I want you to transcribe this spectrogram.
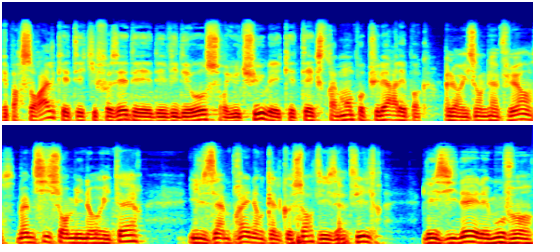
et par Soral, qui, était, qui faisait des, des vidéos sur YouTube et qui était extrêmement populaire à l'époque. Alors, ils ont de l'influence. Même s'ils sont minoritaires, ils imprègnent en quelque sorte, ils infiltrent les idées et les mouvements.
